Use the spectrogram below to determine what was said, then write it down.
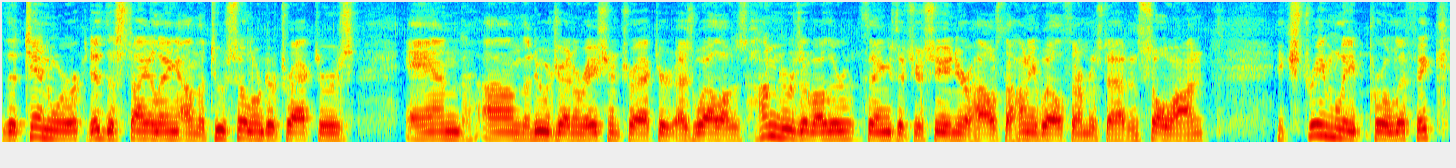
the tin work, did the styling on the two-cylinder tractors and on the new generation tractor, as well as hundreds of other things that you see in your house, the Honeywell thermostat and so on. Extremely prolific.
